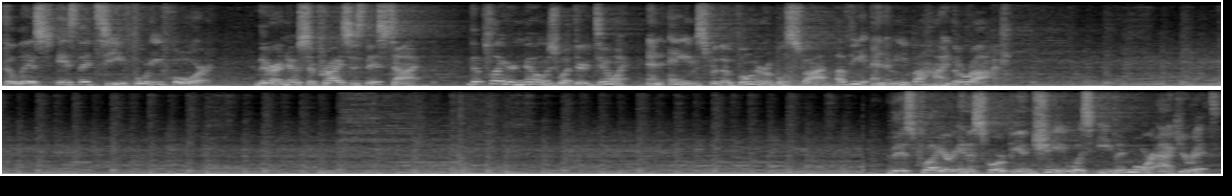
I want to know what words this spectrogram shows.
The list is the T44. There are no surprises this time. The player knows what they're doing and aims for the vulnerable spot of the enemy behind the rock. This player in a Scorpion G was even more accurate.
